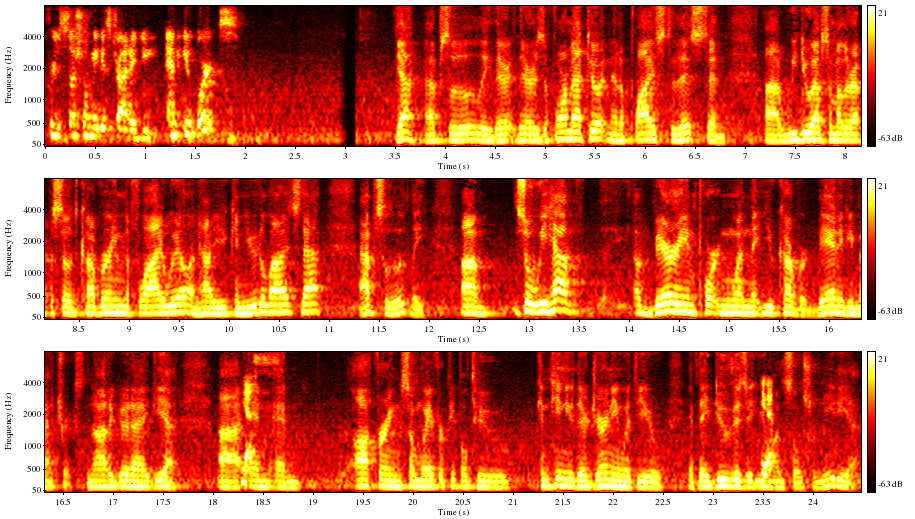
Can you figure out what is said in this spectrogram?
for your social media strategy, and it works. Yeah, absolutely. There, there is a format to it, and it applies to this. And uh, we do have some other episodes covering the flywheel and how you can utilize that. Absolutely. Um, so we have a very important one that you covered: vanity metrics. Not a good idea, uh, yes. and, and offering some way for people to continue their journey with you if they do visit you yes. on social media.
